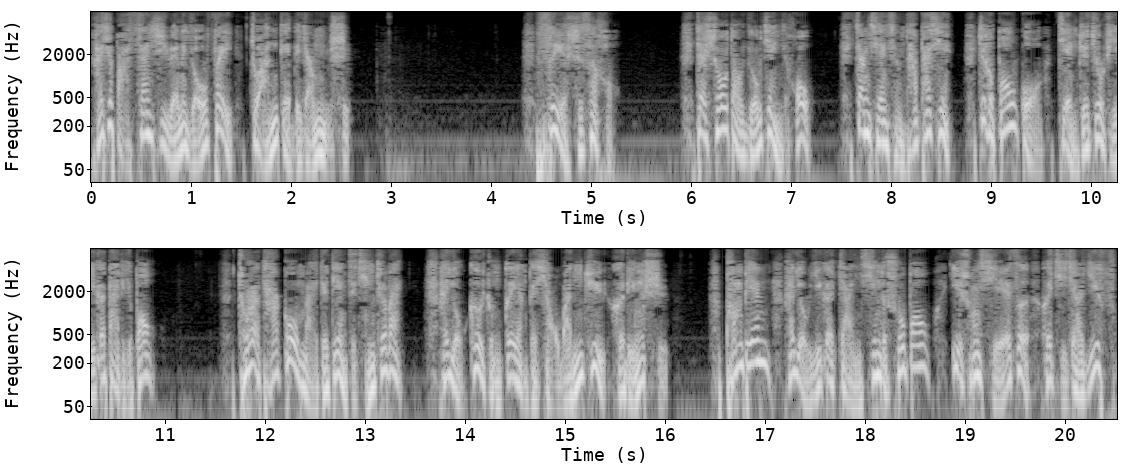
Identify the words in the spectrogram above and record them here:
还是把三十元的邮费转给了杨女士。四月十四号，在收到邮件以后。张先生他发现这个包裹简直就是一个大礼包，除了他购买的电子琴之外，还有各种各样的小玩具和零食，旁边还有一个崭新的书包、一双鞋子和几件衣服。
